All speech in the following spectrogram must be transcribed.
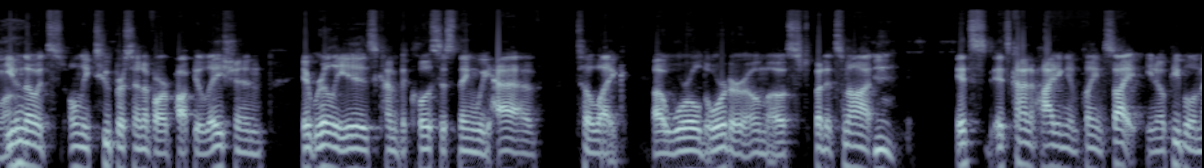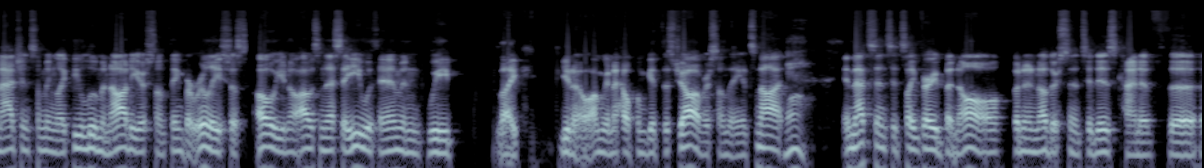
wow. even though it's only 2% of our population, it really is kind of the closest thing we have to like a world order almost, but it's not. Mm. it's it's kind of hiding in plain sight. You know, people imagine something like the Illuminati or something, but really it's just, oh, you know, I was an SAE with him and we like, you know, I'm going to help him get this job or something. It's not Wow. In that sense it's like very banal, but in another sense it is kind of the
